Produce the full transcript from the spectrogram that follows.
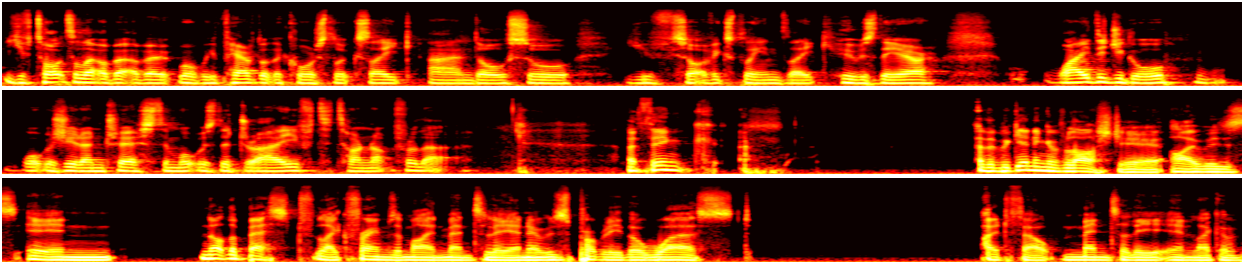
you've talked a little bit about well, we've heard what the course looks like, and also you've sort of explained like who was there, why did you go, what was your interest, and what was the drive to turn up for that. I think at the beginning of last year, I was in not the best like frames of mind mentally, and it was probably the worst I'd felt mentally in like a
